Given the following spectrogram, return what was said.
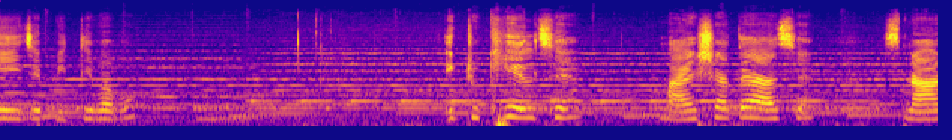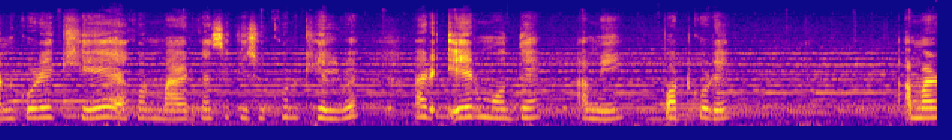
এই যে পিতৃবাবু একটু খেলছে, মায়ের সাথে আছে, স্নান করে খেয়ে এখন মায়ের কাছে কিছুক্ষণ খেলবে। আর এর মধ্যে আমি পট করে আমার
